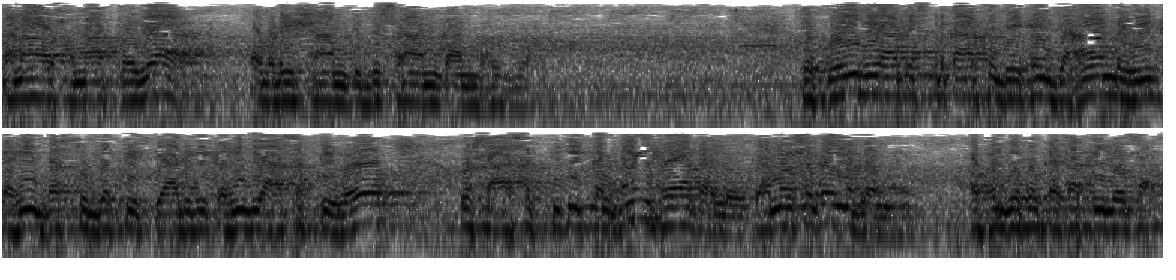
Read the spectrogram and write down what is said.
तनाव समाप्त हो गया और बड़ी शांति, विश्राम का अनुभव हुआ। तो कोई भी आप इस प्रकार से देखें, जहाँ भी कहीं वस्तु, व्यक्ति इत्यादि की कहीं भी आसक्ति हो, उस आसक्ति की कल्पना ही थोड़ा कर लो हमें उससे कोई मतलब नहीं और फिर देखो कैसा फील होता है।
